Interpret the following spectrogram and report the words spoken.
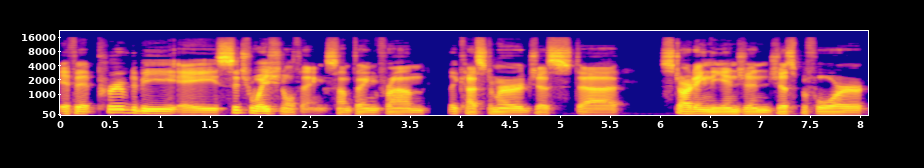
If it proved to be a situational thing, something from the customer just uh, starting the engine just before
